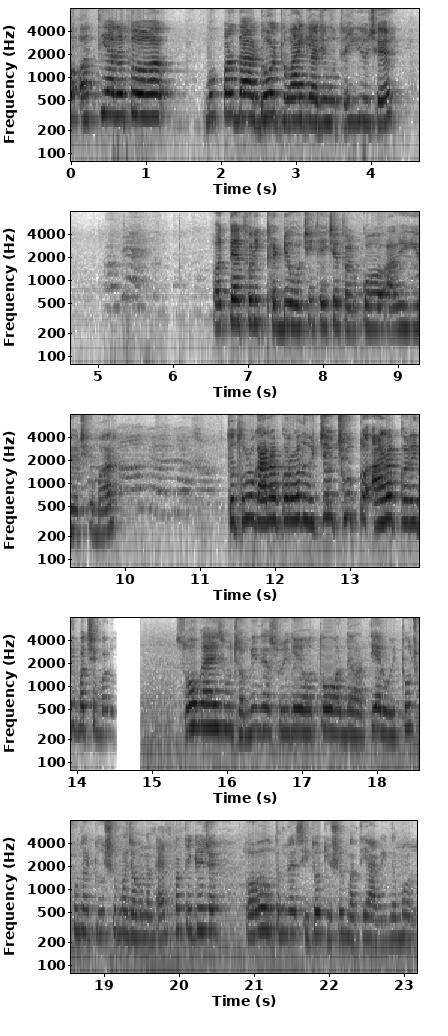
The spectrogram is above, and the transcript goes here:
અત્યારે તો બપોરના દોઢ વાગ્યા જેવું થઈ ગયું છે. અત્યારે થોડીક ઠંડી ઓછી થઈ છે, તડકો આવી ગયો છે બહાર. તો થોડોક આરામ કરવાનું વિચારું છું, તો આરામ કરી પછી મળું. સો ગાઈઝ હું જમીને સૂઈ ગયો હતો અને અત્યારે ઉઠું છું ને ટ્યુશનમાં જવાનો ટાઈમ પણ થઈ ગયો છે, તો હવે હું તમને સીધો ટ્યુશનમાંથી આવીને મળું.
